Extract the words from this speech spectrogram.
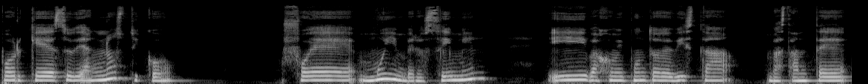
porque su diagnóstico fue muy inverosímil y bajo mi punto de vista bastante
